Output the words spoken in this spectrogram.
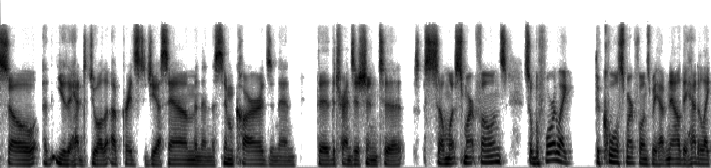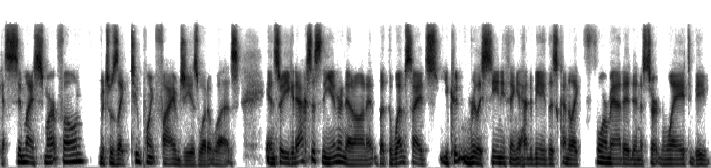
so uh, you they had to do all the upgrades to gsm and then the sim cards and then the the transition to somewhat smartphones. So before like the cool smartphones we have now, they had like a semi smartphone, which was like 2.5G is what it was. And so you could access the internet on it, but the websites, you couldn't really see anything. It had to be this kind of like formatted in a certain way to be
